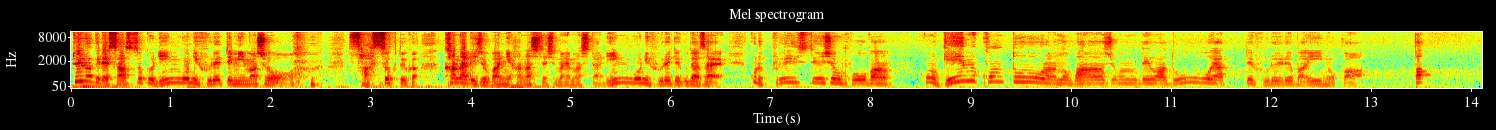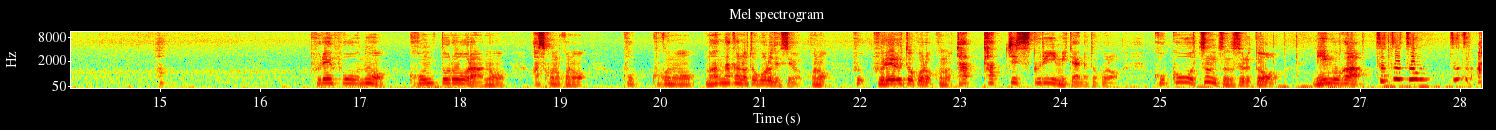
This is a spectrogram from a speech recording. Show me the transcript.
というわけで早速リンゴに触れてみましょう。早速というか、かなり序盤に話してしまいました。リンゴに触れてください。これ、プレイステーション4版。このゲームコントローラーのバージョンではどうやって触れればいいのか。ははプレ4のコントローラーの、あそこのこの、こ、ここの真ん中のところですよ。この、触れるところ、このタタッチスクリーンみたいなところ。ここをツンツンすると、リンゴが、ツンツンツン、ツンツン、あ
